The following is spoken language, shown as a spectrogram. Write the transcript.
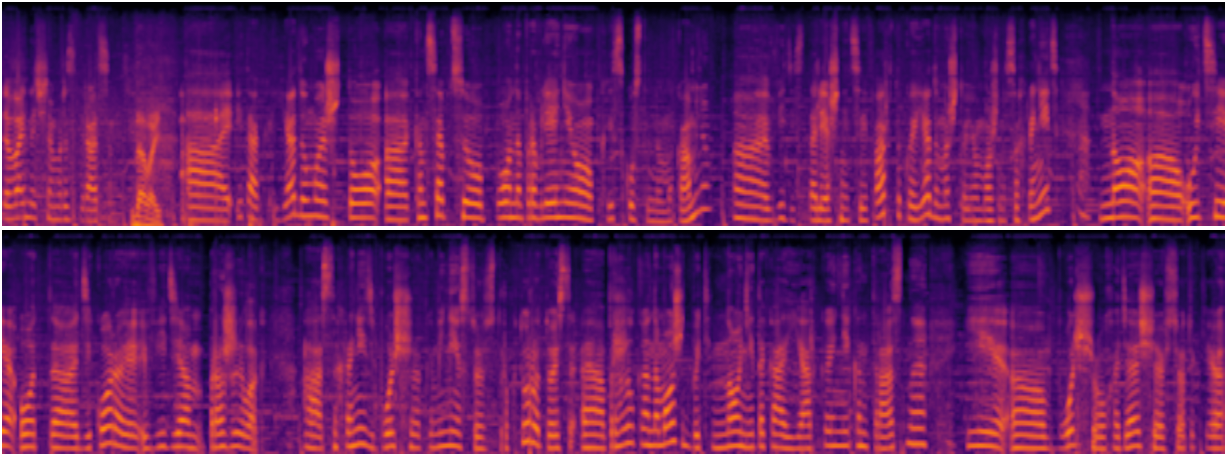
Давай начнем разбираться. Давай. А, итак, я думаю, что а, концепцию по направлению к искусственному камню а, в виде столешницы и фартука, я думаю, что ее можно сохранить, но а, уйти от а, декора в виде прожилок, а сохранить больше каменистую структуру, то есть а, прожилка она может быть, но не такая яркая, не контрастная и а, больше уходящая все-таки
